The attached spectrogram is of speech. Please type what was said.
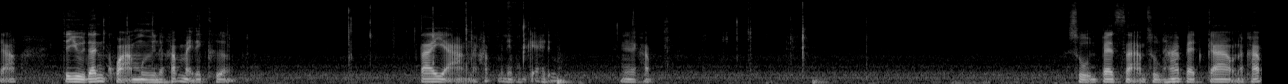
0589 จะอยู่ด้านขวามือนะครับ หมายเลขเครื่อง ใต้ยางนะครับอันนี้ผมแกะให้ดู นี่นะครับ 083 0589 นะครับ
